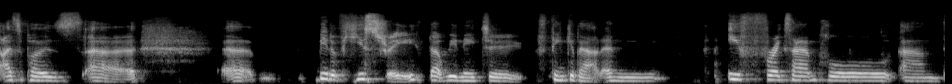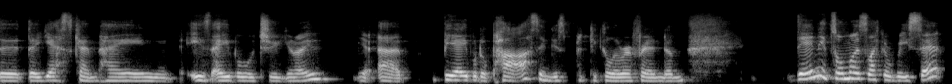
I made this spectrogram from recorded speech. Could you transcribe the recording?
I suppose, uh, uh, bit of history that we need to think about and if, for example, um, the the Yes campaign is able to, you know, uh, be able to pass in this particular referendum, then it's almost like a reset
